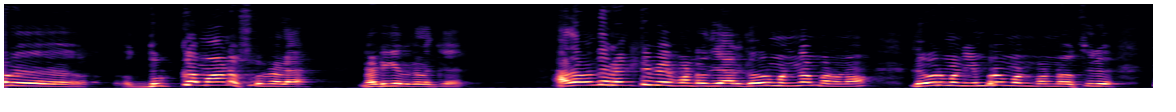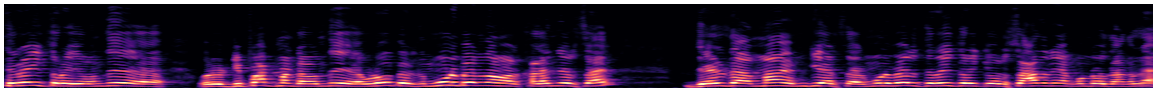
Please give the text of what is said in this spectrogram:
ஒரு துர்க்கமான சூழ்நிலை நடிகர்களுக்கு? அதை வந்து ரெக்டிஃபை பண்ணுறது யார்? கவர்மெண்ட் தான் பண்ணணும். கவர்மெண்ட் இம்ப்ரூவ்மெண்ட் பண்ணணும். சிறு திரைத்துறையை வந்து ஒரு டிபார்ட்மெண்ட்டை வந்து எவ்வளோ பேர்? மூணு பேர் தான் கலைஞர் சார் ஜெயலலிதா அம்மா எம்ஜிஆர் சார். மூணு பேர் திரைத்துறைக்கு ஒரு சாதனையாக கொண்டு வந்தாங்கள்ல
